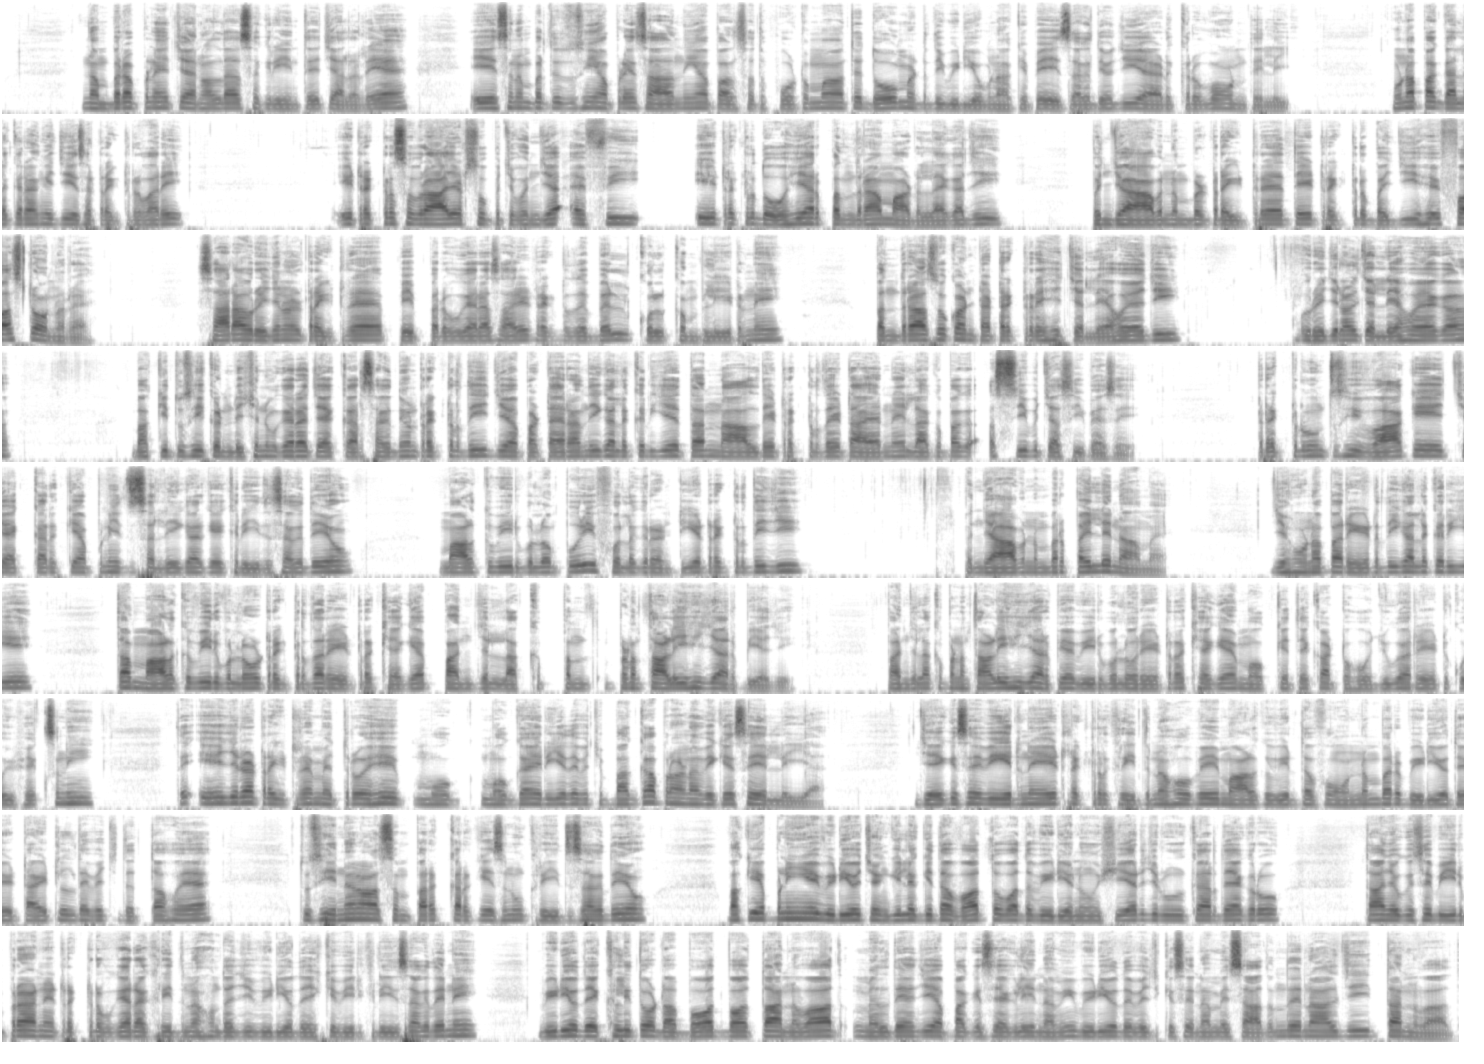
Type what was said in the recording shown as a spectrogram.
ਨੰਬਰ ਆਪਣੇ ਚੈਨਲ ਦਾ ਸਕਰੀਨ ਤੇ ਚੱਲ ਰਿਹਾ ਹੈ। ਇਸ ਨੰਬਰ ਤੇ ਤੁਸੀਂ ਆਪਣੇ ਸਾਥ ਦੀਆਂ 5-7 ਫੋਟੋਆਂ ਤੇ 2 ਮਿੰਟ ਦੀ ਵੀਡੀਓ ਬਣਾ ਕੇ ਭੇਜ ਸਕਦੇ ਹੋ ਜੀ ਐਡ ਕਰਵਾਉਣ ਦੇ ਲਈ। ਹੁਣ ਆਪਾਂ ਗੱਲ ਕਰਾਂਗੇ ਜੀ ਇਸ ਟਰੈਕਟਰ ਬਾਰੇ। ਇਹ ਟਰੈਕਟਰ ਸਵਰਾਜ 855 FE ਇਹ ਟਰੈਕਟਰ 2015 ਮਾਡਲ ਹੈਗਾ ਜੀ। ਪੰਜਾਬ ਨੰਬਰ ਟਰੈਕਟਰ ਹੈ ਤੇ ਟਰੈਕਟਰ ਬਾਈ ਜੀ ਇਹ ਫਸਟ ਓਨਰ ਹੈ। ਸਾਰਾ ਓਰੀਜਨਲ ਟਰੈਕਟਰ ਹੈ ਪੇਪਰ ਵਗੈਰਾ ਸਾਰੇ ਟਰੈਕਟਰ ਦੇ ਬਿਲਕੁਲ ਕੰਪਲੀਟ ਨੇ। 1500 ਘੰਟਾ ਟਰੈਕਟਰ ਇਹ ਚੱਲਿਆ ਹੋਇਆ ਜੀ ਓਰੀਜਨਲ ਚੱਲਿਆ ਹੋਇਆਗਾ। ਬਾਕੀ ਤੁਸੀਂ ਕੰਡੀਸ਼ਨ ਵਗੈਰਾ ਚੈੱਕ ਕਰ ਸਕਦੇ ਹੋ ਟਰੈਕਟਰ ਦੀ। ਜੇ ਆਪਾਂ ਟਾਇਰਾਂ ਦੀ ਗੱਲ ਕਰੀਏ ਤਾਂ ਨਾਲ ਦੇ ਟਰੈਕਟਰ ਦੇ ਟਾਇਰ ਨੇ ਲਗਭਗ 80 85 ਪੈਸੇ। ਟਰੈਕਟਰ ਨੂੰ ਤੁਸੀਂ ਵਾਹ ਕੇ ਚੈੱਕ ਕਰਕੇ ਆਪਣੀ ਤਸੱਲੀ ਕਰਕੇ ਖਰੀਦ ਸਕਦੇ ਹੋ। ਮਾਲਕ ਵੀਰ ਵੱਲੋਂ ਪੂਰੀ ਫੁੱਲ ਗਾਰੰਟੀ ਹੈ ਟਰੈਕਟਰ ਦੀ ਜੀ। ਪੰਜਾਬ ਨੰਬਰ ਪਹਿਲੇ ਨਾਮ ਹੈ। ਜੇ ਹੁਣ ਆਪਾਂ ਰੇਟ ਦੀ ਗੱਲ ਕਰੀਏ, ਤਾਂ ਮਾਲਕ ਵੀਰ ਵੱਲੋਂ ਟਰੈਕਟਰ ਦਾ ਰੇਟ ਰੱਖਿਆ ਗਿਆ 5 ਲੱਖ 45000 ਰੁਪਏ ਜੀ। 5 ਲੱਖ 45000 ਰੁਪਏ ਵੀਰ ਵੱਲੋਂ ਰੇਟ ਰੱਖਿਆ ਗਿਆ, ਮੌਕੇ ਤੇ ਘੱਟ ਹੋ ਜਾਊਗਾ, ਰੇਟ ਕੋਈ ਫਿਕਸ ਨਹੀਂ। ਤੇ ਇਹ ਜਿਹੜਾ ਟਰੈਕਟਰ ਹੈ ਮਿੱਤਰੋ, ਇਹ ਮੋ- ਮੋਗਾ ਏਰੀਆ ਦੇ ਵਿੱਚ ਬਾਗਾ ਪੁਰਾਣਾ ਵਿਖੇ ਸੇਲ ਲਈ ਹੈ। ਜੇ ਕਿਸੇ ਵੀਰ ਨੇ ਇਹ ਟਰੈਕਟਰ ਖਰੀਦਣਾ ਹੋਵੇ, ਮਾਲਕ ਵੀਰ ਦਾ ਫੋਨ ਨੰਬਰ, ਵੀਡੀਓ ਦੇ ਟਾਈਟਲ ਦੇ ਵਿੱਚ ਦਿੱਤਾ ਹੋਇਆ ਹੈ। ਤੁਸੀਂ ਇਹਨਾਂ ਨਾਲ ਸੰਪਰਕ ਕਰਕੇ ਇਸ ਨੂੰ ਖਰੀਦ ਸਕਦੇ ਹੋ। ਬਾਕੀ ਆਪਣੀ ਇਹ ਵੀਡੀਓ ਚੰਗੀ ਲੱਗੀ ਤਾਂ ਵੱਧ ਤੋਂ ਵੱਧ ਵੀਡੀਓ ਨੂੰ ਸ਼ੇਅਰ ਜ਼ਰੂਰ ਕਰ ਦਿਆ ਕਰੋ। ਤਾਂ ਜੋ ਕਿਸੇ ਵੀਰ ਭਰਾ ਨੇ ਟਰੈਕਟਰ ਵਗੈਰਾ ਖਰੀਦਣਾ ਹੁੰਦਾ ਜੀ, ਵੀਡੀਓ ਦੇਖ ਕੇ ਵੀਰ ਖਰੀਦ ਸਕਦੇ ਨੇ। ਵੀਡੀਓ ਦੇਖਣ ਲਈ ਤੁਹਾਡਾ ਬਹੁਤ ਬਹੁਤ ਧੰਨਵਾਦ। ਮਿਲਦੇ ਹਾਂ ਜੀ ਆਪਾਂ ਕਿਸੇ ਅਗਲੀ ਨਵੀਂ ਵੀਡੀਓ ਦੇ ਵਿੱਚ ਕਿਸੇ ਨਵੇਂ ਸਾਧਨ ਦੇ ਨਾਲ ਜੀ। ਧੰਨਵਾਦ।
